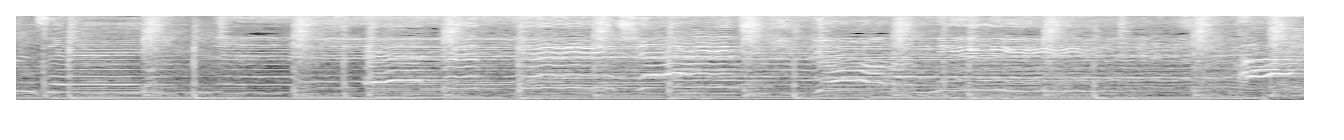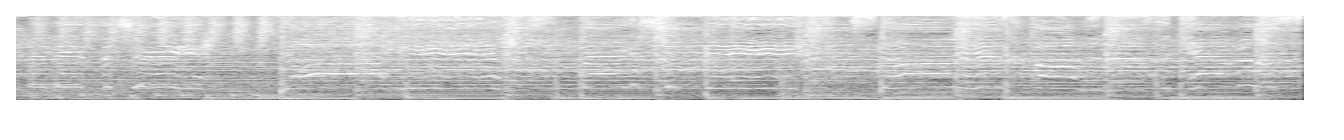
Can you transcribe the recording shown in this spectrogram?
one day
